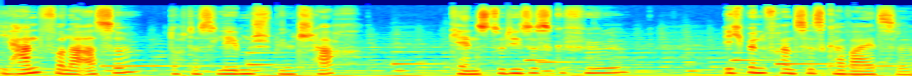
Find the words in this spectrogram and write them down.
Die Hand voller Asse, doch das Leben spielt Schach. Kennst du dieses Gefühl? Ich bin Franziska Weitzel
